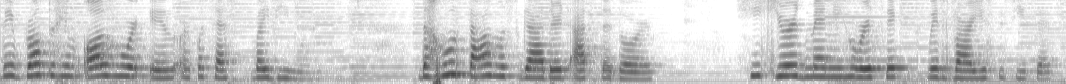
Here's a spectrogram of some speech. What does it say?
they brought to him all who were ill or possessed by demons. The whole town was gathered at the door. He cured many who were sick with various diseases,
